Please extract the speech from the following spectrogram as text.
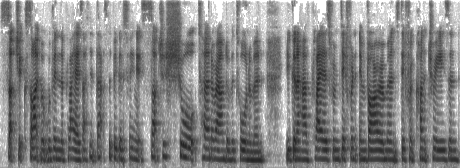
such excitement within the players. I think that's the biggest thing. It's such a short turnaround of a tournament. You're going to have players from different environments, different countries, and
